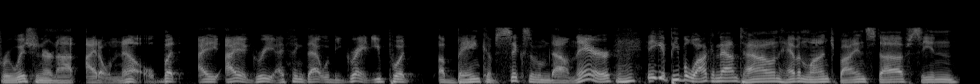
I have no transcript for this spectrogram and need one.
fruition or not, I don't know. But I, I agree. I think that would be great. You put a bank of six of them down there, Mm-hmm. and you get people walking downtown, having lunch, buying stuff, seeing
